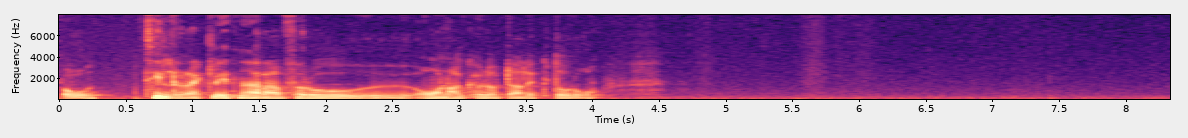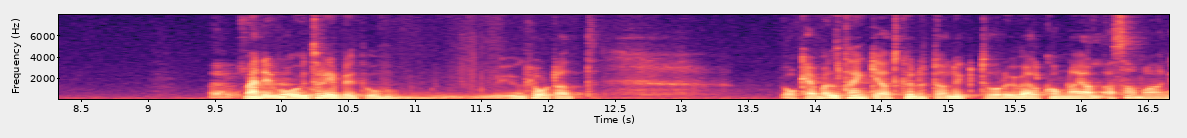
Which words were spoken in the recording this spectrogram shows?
och tillräckligt nära för att ana kulörta lyktor då. Men det var ju trevligt. Och det är ju klart att jag kan väl tänka att kulörta lyktor är välkomna i alla sammanhang.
